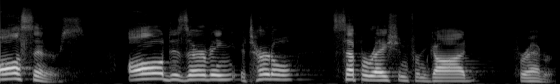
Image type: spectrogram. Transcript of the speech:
All sinners, all deserving eternal separation from God forever.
